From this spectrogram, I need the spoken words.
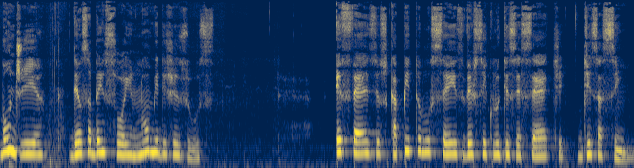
Bom dia, Deus abençoe em nome de Jesus. Efésios capítulo 6, versículo 17 diz assim:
